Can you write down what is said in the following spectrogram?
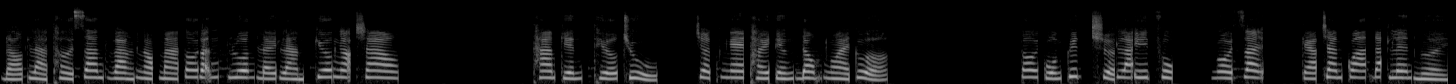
Đó là thời gian vàng ngọc mà tôi vẫn luôn lấy làm kiêu ngạo sao. Tham kiến thiếu chủ, chợt nghe thấy tiếng động ngoài cửa. Tôi cuống quýt sửa lại y phục, ngồi dậy, kéo chăn qua đặt lên người.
